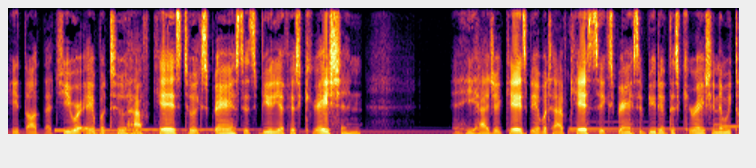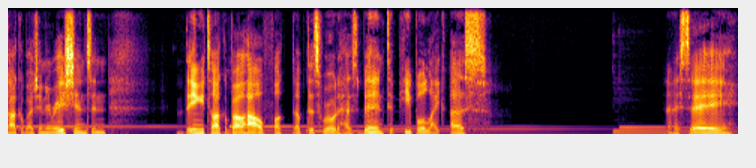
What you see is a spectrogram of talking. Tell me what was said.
He thought that you were able to have kids to experience this beauty of his creation. And he had your kids be able to have kids to experience the beauty of this creation. And we talk about generations and then you talk about how fucked up this world has been to people like us. And I say,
